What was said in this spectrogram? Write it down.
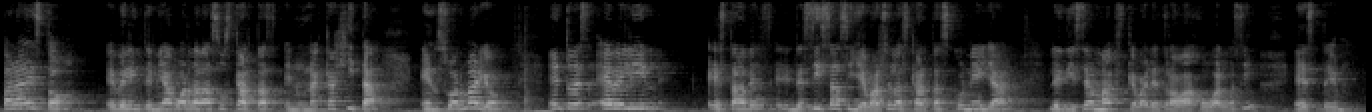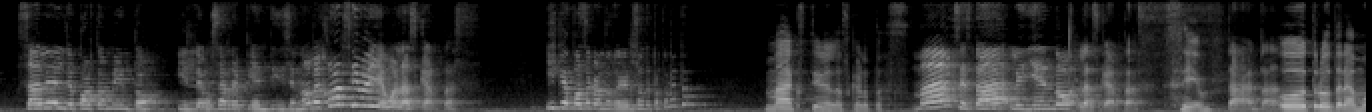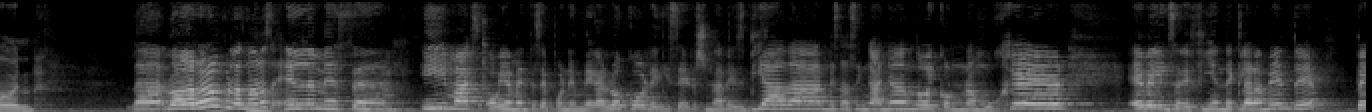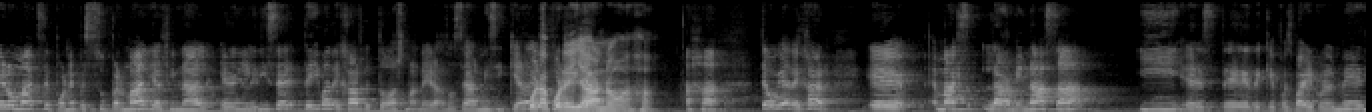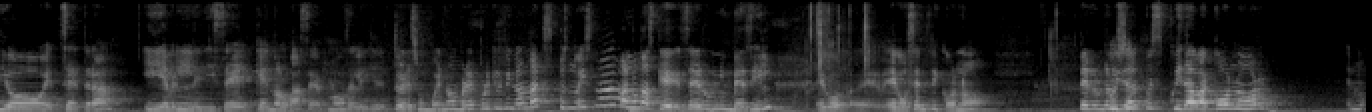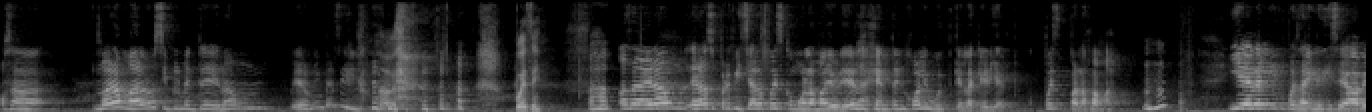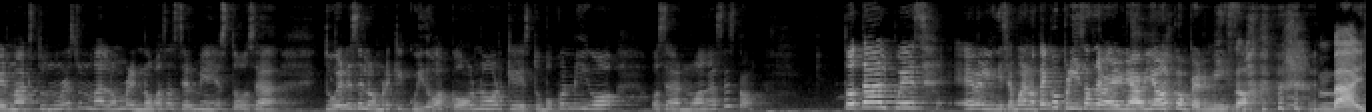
Para esto, Evelyn tenía guardadas sus cartas en una cajita en su armario. Entonces, Evelyn está indecisa si llevarse las cartas con ella. Le dice a Max que va de trabajo o algo así. Este, sale del departamento y luego se arrepiente y dice, no, mejor sí me llevo las cartas. ¿Y qué pasa cuando regresa al departamento? Max tiene las cartas. Max está leyendo las cartas. Sí. Tan, tan. Otro dramón. La- lo agarraron con las manos en la mesa. Y Max obviamente se pone mega loco, le dice, eres una desviada, me estás engañando y con una mujer. Evelyn se defiende claramente, pero Max se pone pues súper mal y al final Evelyn le dice, te iba a dejar de todas maneras, o sea, ni siquiera... Fuera por ella o no, ajá. Ajá, te voy a dejar. Eh, Max la amenaza y este de que pues va a ir con el medio, etcétera. Y Evelyn le dice que no lo va a hacer, ¿no? O sea, le dice, tú eres un buen hombre, porque al final Max pues no hizo nada malo más que ser un imbécil ego- eh, egocéntrico, ¿no? Pero en Pues sí. realidad pues cuidaba a Connor, o sea, no era malo, simplemente era un, era un imbécil. Pues sí. Ajá. O sea, era, un- era superficial, pues, como la mayoría de la gente en Hollywood que la quería, pues, para fama. Y Evelyn, pues ahí le dice, a ver, Max, tú no eres un mal hombre, no vas a hacerme esto, o sea, tú eres el hombre que cuidó a Connor, que estuvo conmigo, o sea, no hagas esto. Total, pues, Evelyn dice, bueno, tengo prisa, se va a ir mi avión, con permiso. Bye.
